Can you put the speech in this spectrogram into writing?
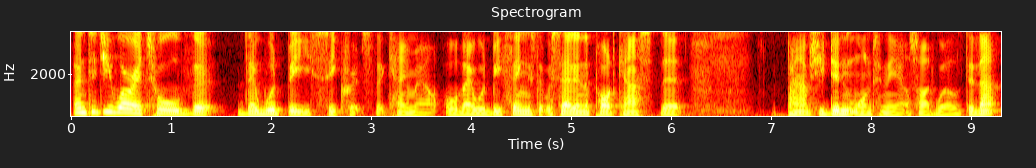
And did you worry at all that there would be secrets that came out, or there would be things that were said in the podcast that perhaps you didn't want in the outside world? Did that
